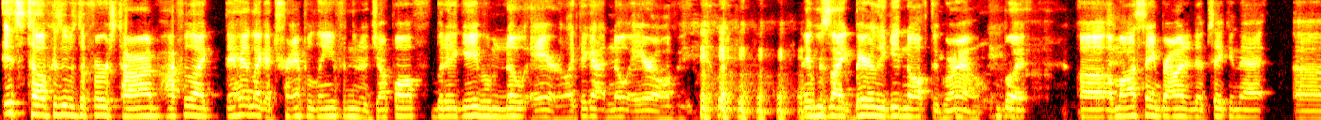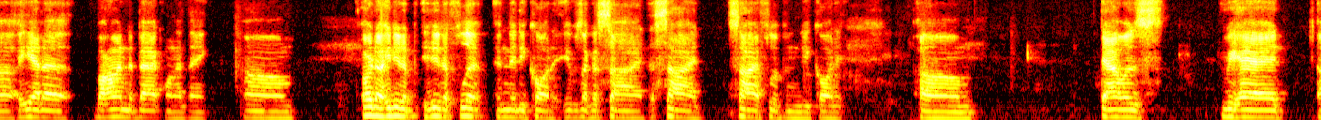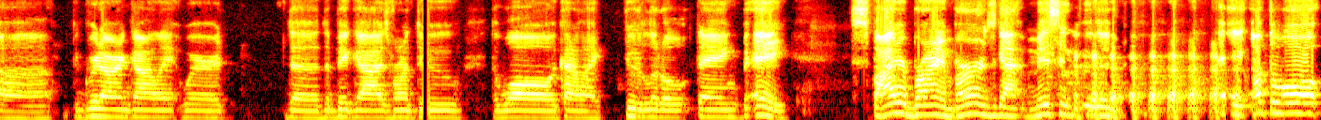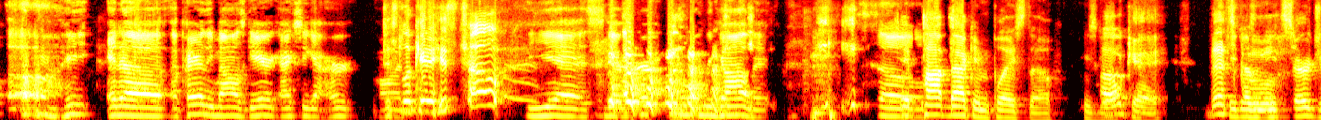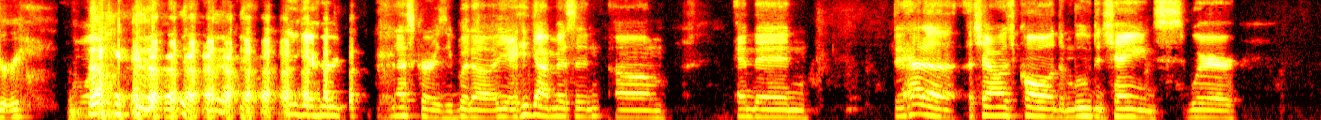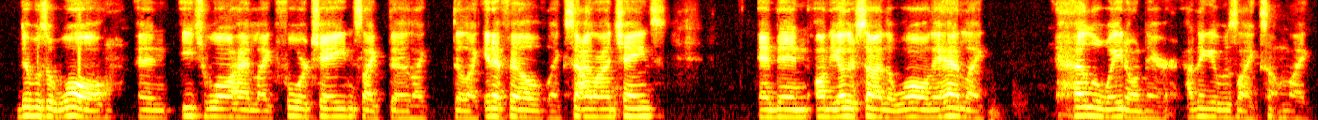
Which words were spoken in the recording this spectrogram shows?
it's tough because it was the first time. I feel like they had like a trampoline for them to jump off, but it gave them no air. Like they got no air off it. Like, it was like barely getting off the ground. But uh Amon St. Brown ended up taking that. Uh he had a behind the back one, I think. Um or no, he did a he did a flip and then he caught it. It was like a side, a side, side flip and he caught it. Um that was we had uh the gridiron gauntlet where the the big guys run through the wall and kind of like do the little thing. But hey, Spider Brian Burns got missing through the hey, up the wall. Uh, he and uh apparently Myles Garrett actually got hurt. Just on- look at his toe. Yes, got hurt on the gauntlet. So It popped back in place though. He's good. Oh, okay, that's He doesn't cool. need surgery. wow. you get hurt. That's crazy. But uh yeah, he got missing. Um and then they had a, a challenge called the move the chains where there was a wall and each wall had like four chains, like the like the like NFL like sideline chains. And then on the other side of the wall, they had like hella weight on there. I think it was like something like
